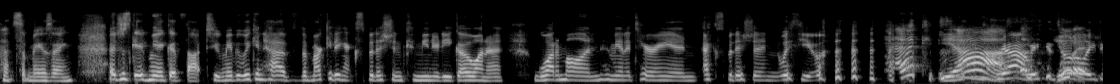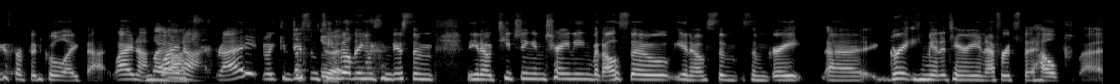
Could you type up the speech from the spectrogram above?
That's amazing. It just gave me a good thought too. Maybe we can have the marketing expedition community go on a Guatemalan humanitarian expedition with you. Heck yeah. yeah, we can do totally it. do something cool like that. Why not? Why gosh. not? Right? We can do let's some do team it. building. We can do some, you know, teaching and training, but also, you know, some some great uh, great humanitarian efforts that help uh,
